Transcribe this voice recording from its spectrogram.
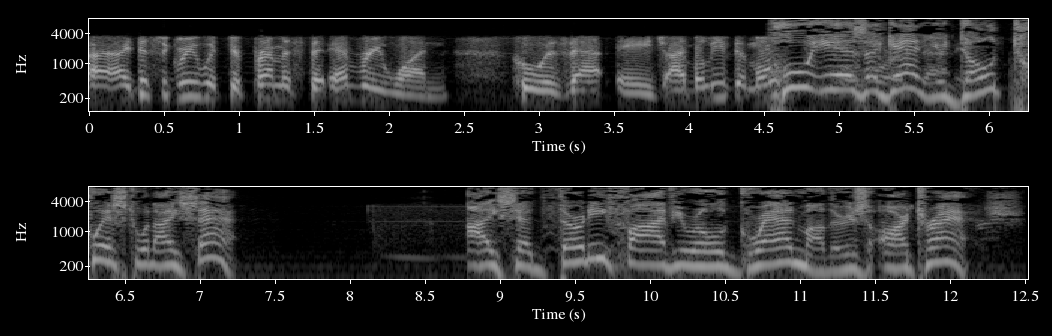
I disagree with your premise that everyone who is that age, I believe that most Who is, again, you age. don't twist what I said. I said 35-year-old grandmothers are trash.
